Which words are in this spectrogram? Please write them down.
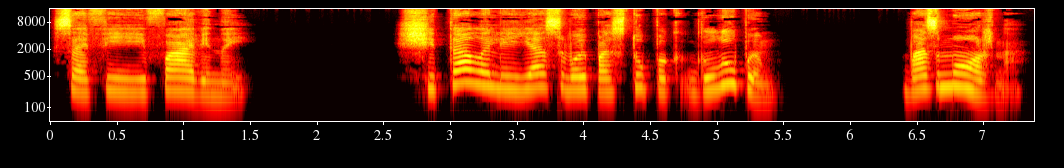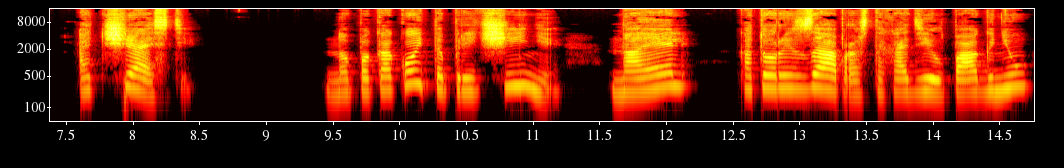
Софии Фавиной. Считала ли я свой поступок глупым? Возможно, отчасти. Но по какой-то причине Наэль, который запросто ходил по огню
